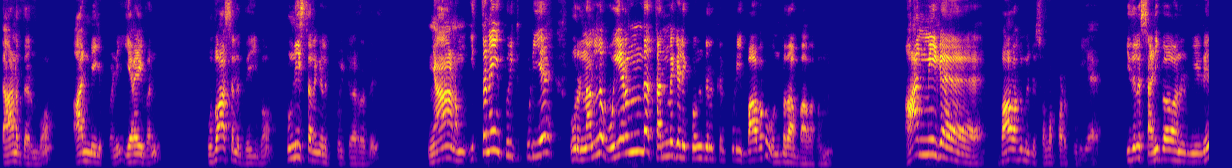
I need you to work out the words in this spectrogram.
தான தர்மம் ஆன்மீக பணி இறைவன் உபாசன தெய்வம் புண்ணியஸ்தலங்களுக்கு போயிட்டு வர்றது ஞானம் இத்தனையும் குறிக்கக்கூடிய ஒரு நல்ல உயர்ந்த தன்மைகளை கொண்டிருக்கக்கூடிய பாவகம் ஒன்பதாம் பாவகம். ஆன்மீக பாவகம் என்று சொல்லப்படக்கூடிய இதுல சனி பகவான் வீடு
